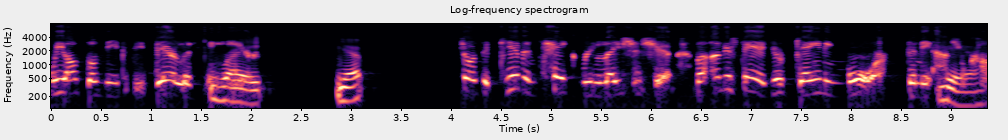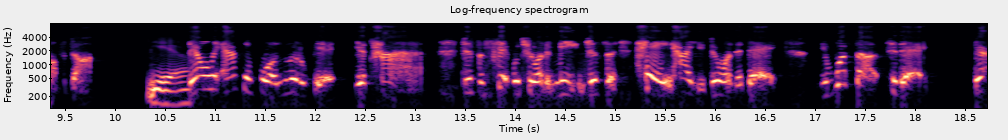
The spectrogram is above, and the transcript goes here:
We also need to be their listening ear. right. Yep. So it's a give and take relationship. But understand, you're gaining more than the actual Yeah. confidant. Yeah. They're only asking for a little bit, your time, just to sit with you at a meeting, just to, hey, how you doing today? What's up today? They're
